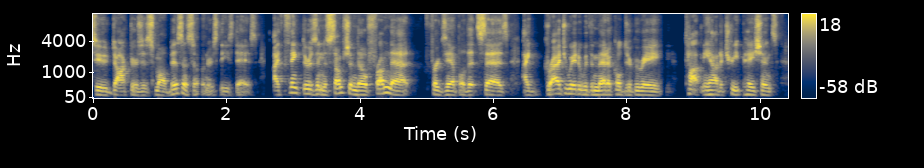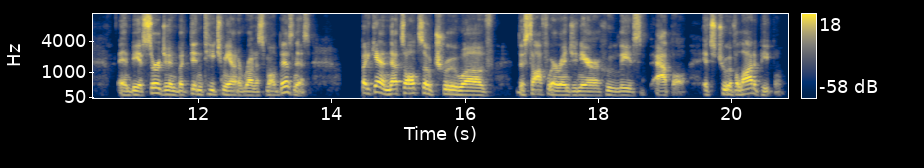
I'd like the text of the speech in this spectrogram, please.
to doctors and small business owners these days. I think there's an assumption, though, from that, for example, that says, I graduated with a medical degree, taught me how to treat patients and be a surgeon, but didn't teach me how to run a small business. But again, that's also true of the software engineer who leaves Apple. It's true of a lot of people.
